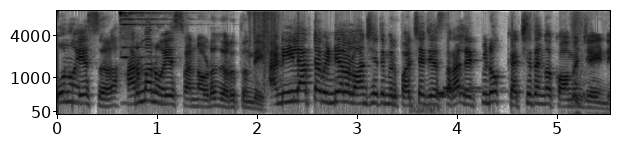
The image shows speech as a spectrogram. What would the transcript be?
own O S Harmony O S run అవడం జరుగుతుంది. అండ్ ఈ ల్యాప్టాప్ ఇండియాలో లాంచ్ అయితే మీరు పర్చేజ్ చేస్తారా? లెట్ మీ నో ఖచ్చితంగా కామెంట్ చేయండి.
